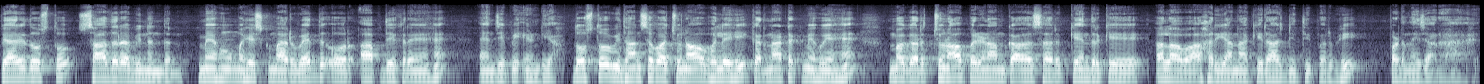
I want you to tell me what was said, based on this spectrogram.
प्यारे दोस्तों, सादर अभिनंदन। मैं हूँ महेश कुमार वैद्य और आप देख रहे हैं एनजेपी इंडिया। दोस्तों, विधानसभा चुनाव भले ही कर्नाटक में हुए हैं, मगर चुनाव परिणाम का असर केंद्र के अलावा हरियाणा की राजनीति पर भी पड़ने जा रहा है।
